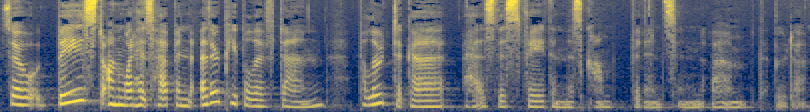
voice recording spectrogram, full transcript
So, based on what has happened, other people have done, Palotaka has this faith and this confidence in um, the Buddha.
